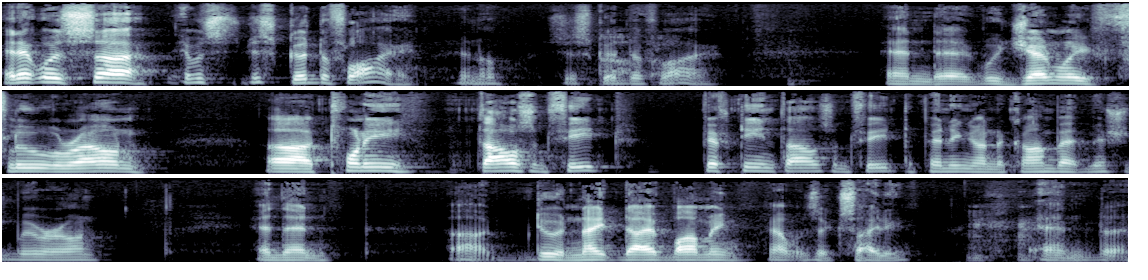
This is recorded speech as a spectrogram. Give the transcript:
And it was, uh, it was just good to fly, you know, it's just good oh, to fly. And uh, we generally flew around uh, 20,000 feet, 15,000 feet, depending on the combat mission we were on. And then uh, doing night dive bombing, that was exciting. and uh,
